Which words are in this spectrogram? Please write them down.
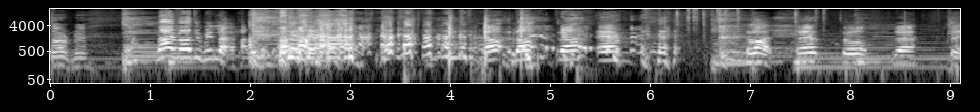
Start nå. Nei, vi har tatt bilde! Ja, da, tre, en Det var en, to, tre, tre.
